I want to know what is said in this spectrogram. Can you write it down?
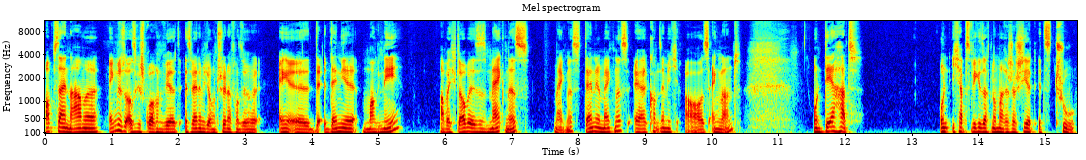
Ob sein Name englisch ausgesprochen wird, es wäre nämlich auch ein schöner Französisch, äh, Daniel Magnet, aber ich glaube, es ist Magnus. Magnus, Daniel Magnus, er kommt nämlich aus England und der hat, und ich habe es wie gesagt nochmal recherchiert, it's true,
